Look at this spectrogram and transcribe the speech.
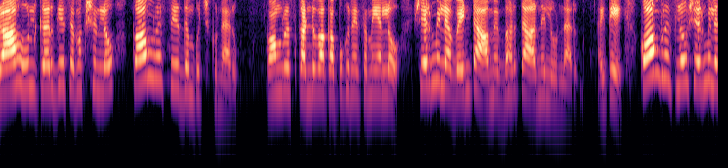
రాహుల్ ఖర్గే సమక్షంలో కాంగ్రెస్ తీర్థం పుచ్చుకున్నారు. కాంగ్రెస్ కండువా కప్పుకునే సమయంలో షర్మిల వెంట ఆమె భర్త అనిల్ ఉన్నారు. అయితే కాంగ్రెస్లో షర్మిల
